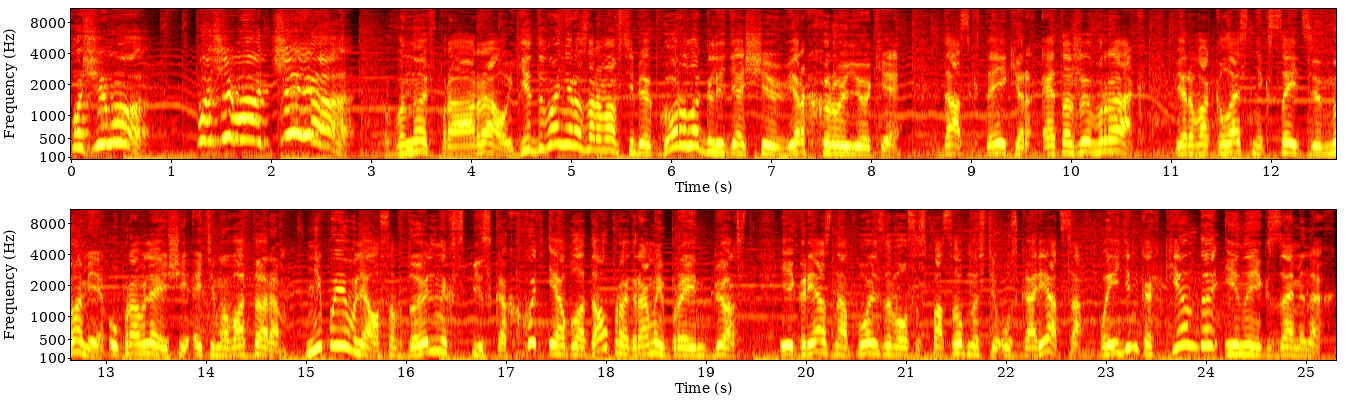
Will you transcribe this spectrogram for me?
Почему? Почему? Чию? Вновь проорал, едва не разорвав себе горло, глядящий вверх Харуюки. Дасктейкер — это же враг! Первоклассник Сейдзи Номи, управляющий этим аватаром, не появлялся в дуэльных списках, хоть и обладал программой Brain Burst, и грязно пользовался способностью ускоряться в поединках Кенда и на экзаменах.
